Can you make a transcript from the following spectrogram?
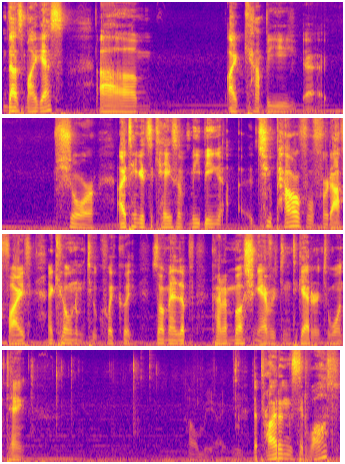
that's my guess. Um, I can't be uh, sure. I think it's a case of me being too powerful for that fight and killing him too quickly. So I'm ended up kind of mushing everything together into one thing. The Pridelings did what?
